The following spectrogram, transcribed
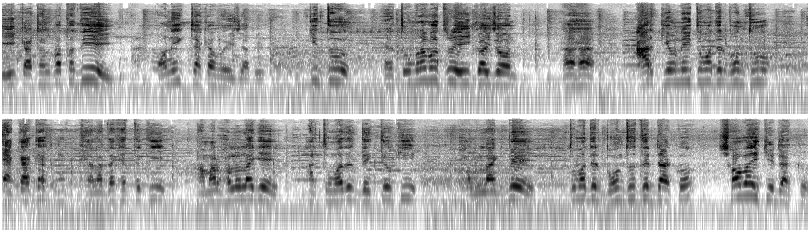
এই কাঁঠাল পাতা দিয়েই অনেক টাকা হয়ে যাবে। কিন্তু আহ, তোমরা মাত্র এই কয়জন? হ্যাঁ হ্যাঁ। আর কেউ নেই তোমাদের বন্ধু। একা একা খেলা দেখাতে কি আমার ভালো লাগে? আর তোমাদের দেখতেও কি ভালো লাগবে? তোমাদের বন্ধুদের ডাকো সবাইকে ডাকো।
